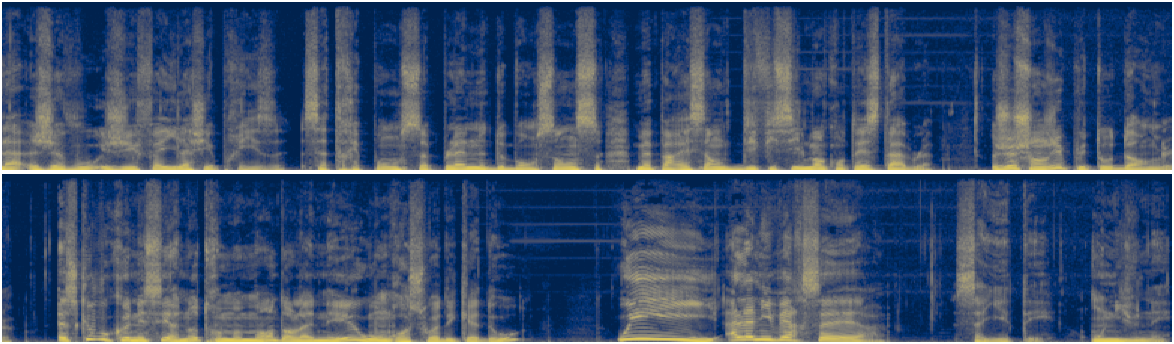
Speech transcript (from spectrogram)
Là, j'avoue, j'ai failli lâcher prise, cette réponse pleine de bon sens me paraissant difficilement contestable. Je changeais plutôt d'angle. Est-ce que vous connaissez un autre moment dans l'année où on reçoit des cadeaux? Oui, à l'anniversaire Ça y était, on y venait,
